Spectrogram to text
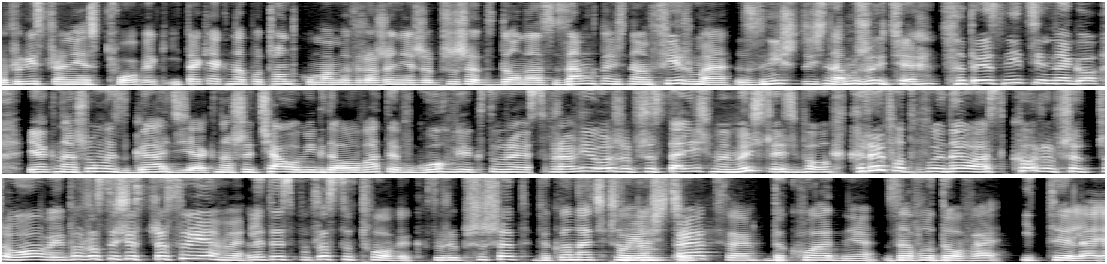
Po drugiej stronie jest człowiek i tak jak na początku mamy wrażenie, że przyszedł do nas zamknąć nam firmę, zniszczyć nam życie, to to jest nic innego jak nasz umysł gadzi, jak nasze ciało migdałowate w głowie, które sprawiło, że przestaliśmy myśleć, bo krew odpłynęła z kory przedczołowej, po prostu się stresujemy. Ale to jest po prostu człowiek, który przyszedł wykonać Swoją pracę. dokładnie, zawodowe i tyle.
